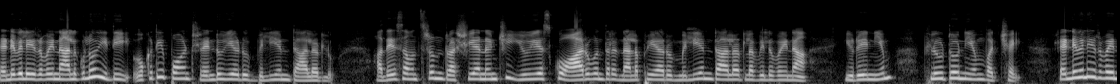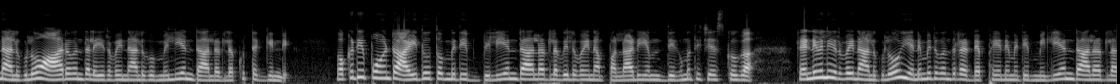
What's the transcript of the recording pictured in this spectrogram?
రెండు వేల ఇరవై నాలుగులో ఇది ఒకటి పాయింట్ రెండు ఏడు బిలియన్ డాలర్లు. అదే సంవత్సరం రష్యా నుంచి యూఎస్కు ఆరు వందల నలభై ఆరు మిలియన్ డాలర్ల విలువైన యురేనియం ప్లూటోనియం వచ్చాయి. రెండు వేల ఇరవై నాలుగులో ఆరు వందల ఇరవై నాలుగు మిలియన్ డాలర్లకు తగ్గింది. ఒకటి పాయింట్ ఐదు తొమ్మిది బిలియన్ డాలర్ల విలువైన పల్లాడియం దిగుమతి చేసుకోగా రెండు వేల ఇరవై నాలుగులో ఎనిమిది వందల డెబ్బై ఎనిమిది మిలియన్ డాలర్ల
